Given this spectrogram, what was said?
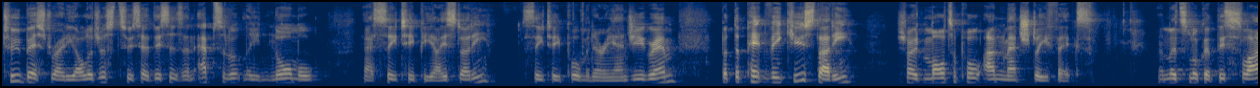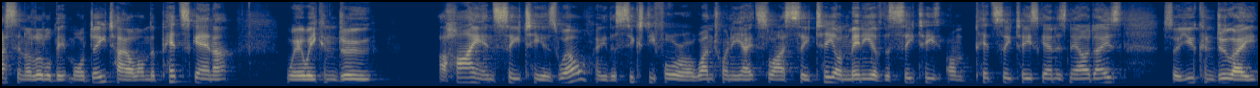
two best radiologists who said this is an absolutely normal uh, CTPA study, CT pulmonary angiogram. But the PET VQ study showed multiple unmatched defects. And let's look at this slice in a little bit more detail on the PET scanner where we can do a high-end CT as well, either 64 or 128 slice CT on many of the CT on PET CT scanners nowadays. So you can do a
